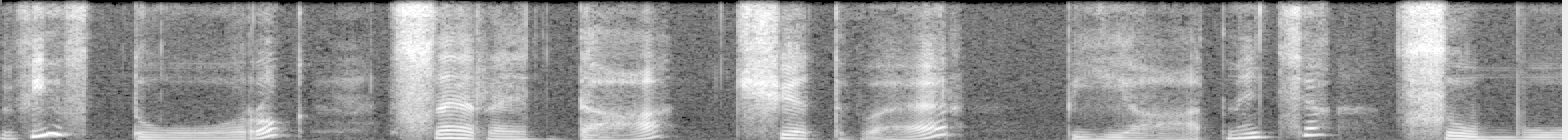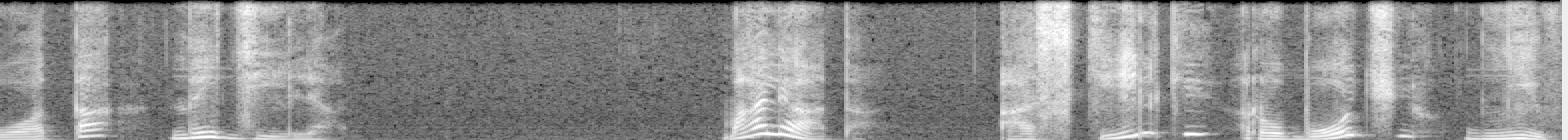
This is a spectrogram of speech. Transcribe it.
вівторок, середа, четвер, п'ятниця, субота, неділя. Малята, а скільки робочих днів?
